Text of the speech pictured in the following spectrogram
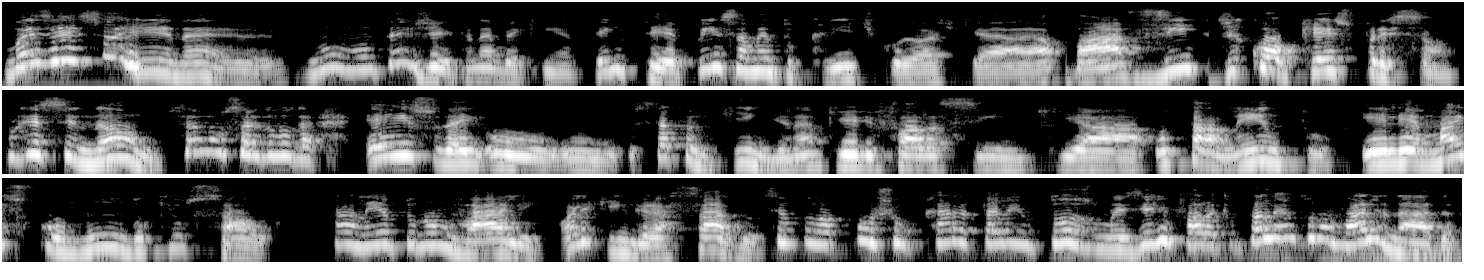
Mas é isso aí, né? Não, não, tem jeito, né, Bequinha? Tem que ter. Pensamento crítico, eu acho que é a base de qualquer expressão. Porque senão, você não sai do lugar. É isso daí, o, o Stephen King, né? Que ele fala assim, que a, o talento, ele é mais comum do que o sal talento não vale. Olha que engraçado. Você fala, poxa, o cara é talentoso, mas ele fala que o talento não vale nada.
